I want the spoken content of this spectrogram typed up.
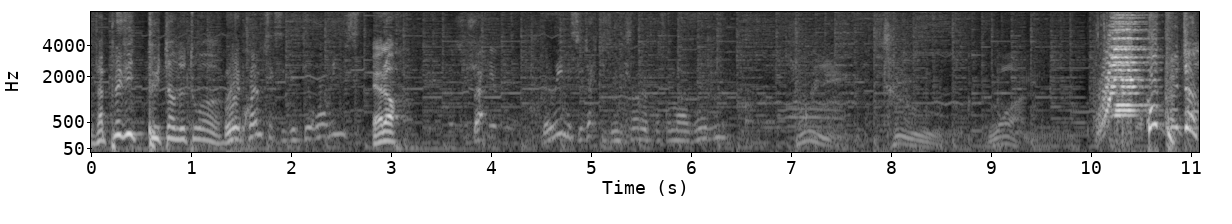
Va plus vite, putain de toi. Oui, le problème, c'est que c'est des terroristes. Et alors? Bah, mais oui, mais c'est dire qu'ils ont une chance de transformer en zombie. Oh putain!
